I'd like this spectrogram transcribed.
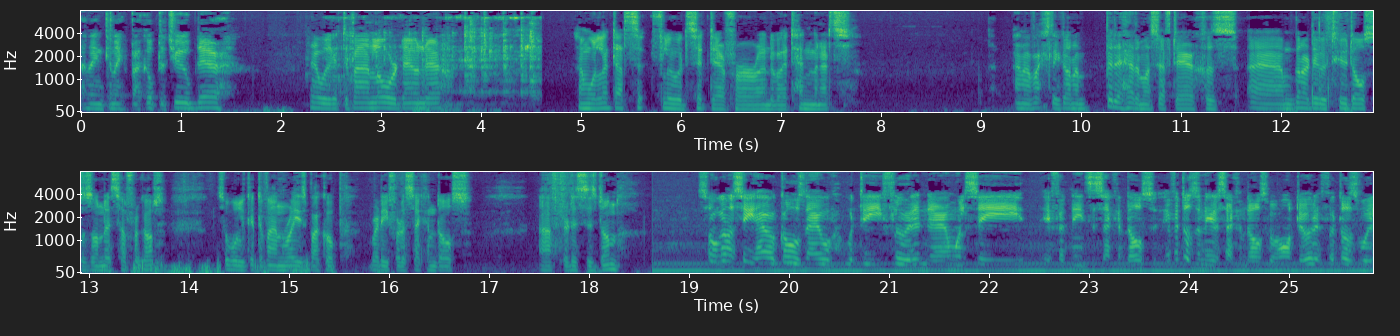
And then connect back up the tube there. Now we'll get the van lowered down there. And we'll let that fluid sit there for around about 10 minutes and I've actually gone a bit ahead of myself there because uh, I'm going to do two doses on this, I forgot. So we'll get the van raised back up, ready for the second dose after this is done. So we're going to see how it goes now with the fluid in there and we'll see if it needs a second dose. If it doesn't need a second dose, we won't do it. If it does, we'll,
